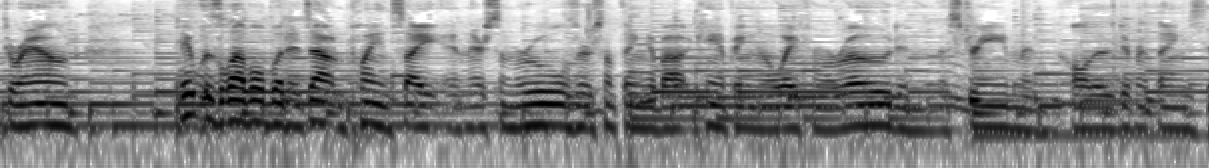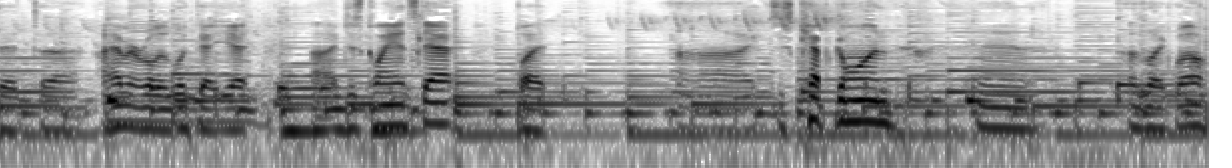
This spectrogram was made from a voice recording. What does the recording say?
looked around. It was level, but it's out in plain sight, and there's some rules or something about camping away from a road and a stream and all those different things that uh, I haven't really looked at yet. I just glanced at, but I just kept going, and I was like, well,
